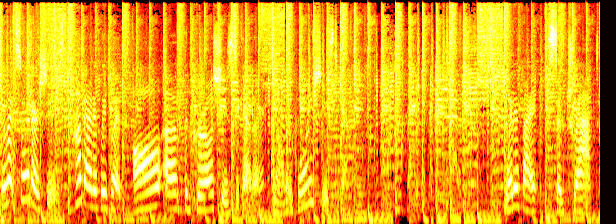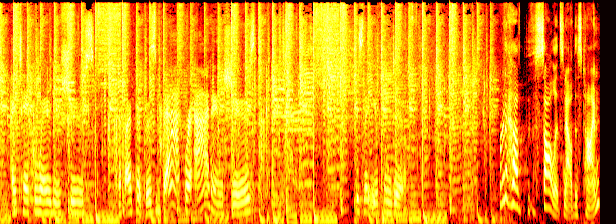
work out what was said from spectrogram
So let's sort our shoes. How about if we put all of the girls' shoes together and all the boys' shoes together? What if I subtract, I take away these shoes? If I put this back, we're adding shoes. Is that you can do. We're going to have the solids now this time.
